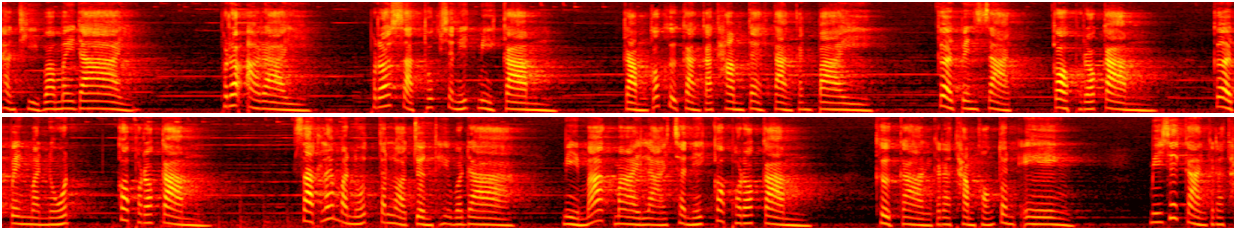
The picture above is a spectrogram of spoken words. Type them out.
ทันทีว่าไม่ได้ เพราะอะไร เพราะสัตว์ทุกชนิดมีกรรม กรรมก็คือการกระทำแตกต่างกันไป เกิดเป็นสัตว์ก็เพราะกรรม เกิดเป็นมนุษย์ก็เพราะกรรม สัตว์และมนุษย์ตลอดจนเทวดา มีมากมายหลายชนิดก็เพราะกรรม คือการกระทำของตนเอง มิใช่การกระท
